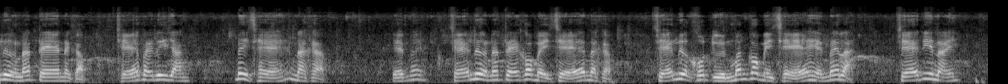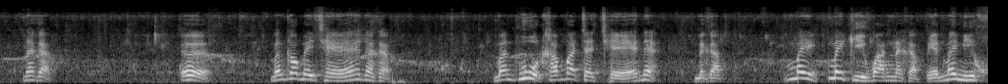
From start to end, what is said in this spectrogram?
เรื่องนัดแตนะครับแฉไปหรือยังไม่แฉนะครับ เห็นไหมแฉเรื่องนัดแตก็ไม่แฉนะครับแฉเรื่องคนอื่นมันก็ไม่แฉเห็นไหมล่ะแฉที่ไหนนะครับ เออ มันก็ไม่แฉนะครับ มันพูดคำว่าจะแฉเนี่ยนะครับ ไม่ไม่กี่วันนะครับ เห็นไม่มีข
